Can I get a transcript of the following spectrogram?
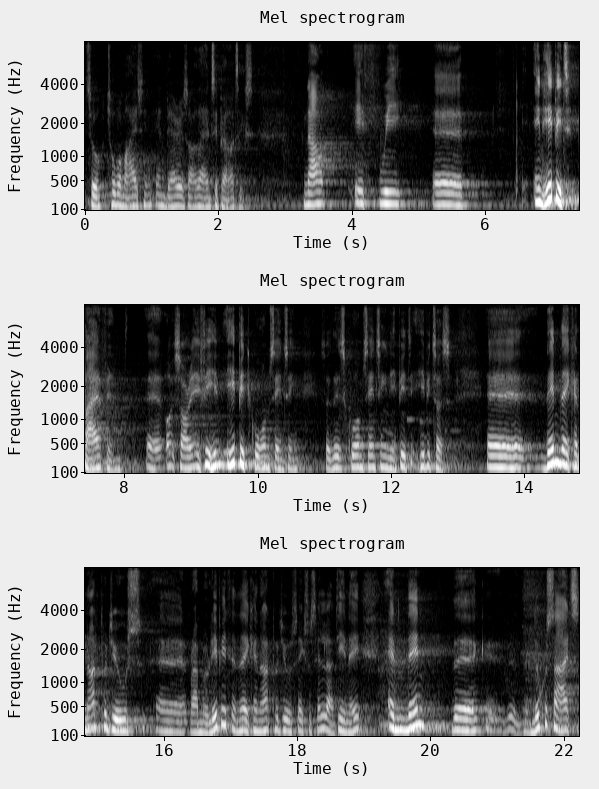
to tobramycin and various other antibiotics. Now, if we uh, inhibit biofilm, uh, oh, sorry, if we inhibit quorum sensing, so this quorum sensing inhibitors, uh, then they cannot produce uh, rhamnolipid and they cannot produce extracellular DNA. And then the, the leukocytes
